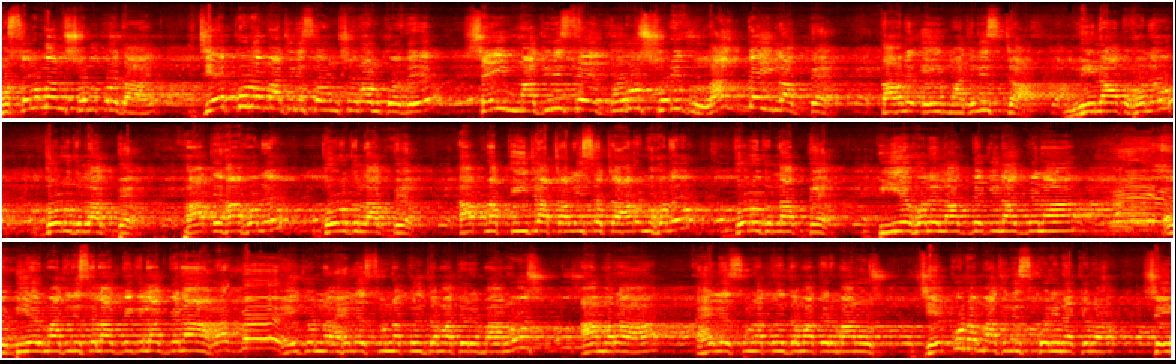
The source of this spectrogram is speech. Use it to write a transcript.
মুসলমান সম্প্রদায় যে কোনো মাজলিসে অংশগ্রহণ করবে সেই মাজলিসে দরুদ শরীফ লাগবেই লাগবে। তাহলে এই মাজলিসটা মিলাদ হলেও দরুদ লাগবে ফাতিহা হলেও দরুদ লাগবে। আপনার তিজা চালিশা চারণ হলেও দরুদ লাগবে। বিয়ে হলে লাগবে কি লাগবে না? বিয়ের মাজলিসে লাগবে কি লাগবে না? এই জন্য আহলে সুনাতুল জামাতের মানুষ আমরা আহলে সুন্নাতুল জামাতের মানুষ যে কোনো মাজলিস করি না কেন সেই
